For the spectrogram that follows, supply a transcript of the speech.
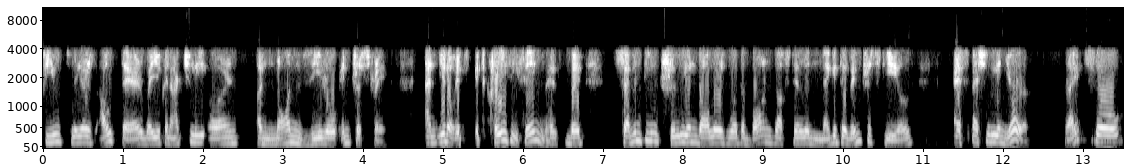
few players out there where you can actually earn a non-zero interest rate. And you know, it's it's crazy saying this, but 17 trillion dollars worth of bonds are still in negative interest yield, especially in Europe, right? So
